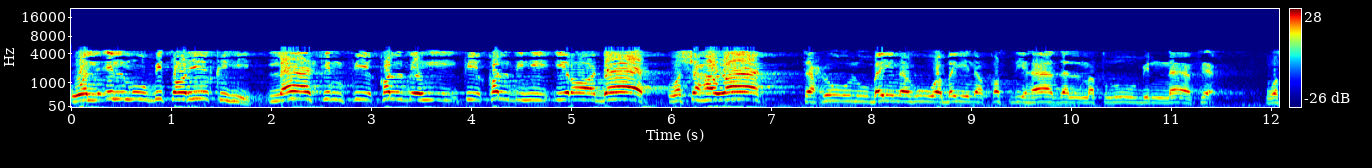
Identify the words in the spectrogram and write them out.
wal ilmu bi في lakin fi qalbihi fi qalbihi iradat wa syahawat قصد bainahu wa bain وسلوك hadzal nafi' wa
